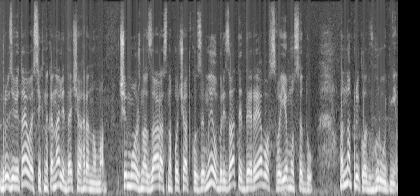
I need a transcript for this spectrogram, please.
Друзі, вітаю вас всіх на каналі Дача Агронома. Чи можна зараз на початку зими обрізати дерева в своєму саду? Наприклад, в грудні.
